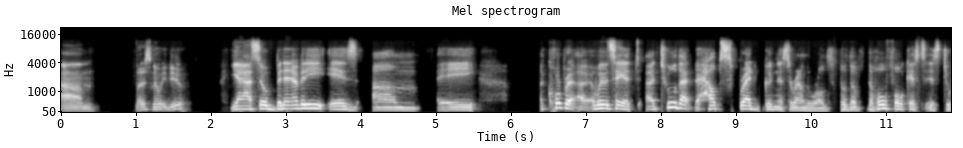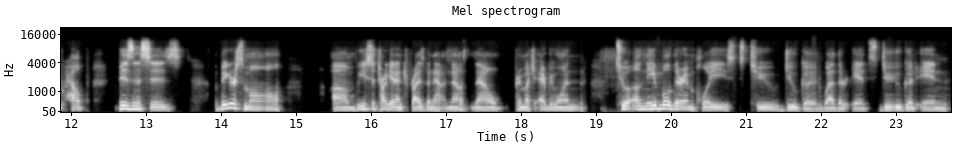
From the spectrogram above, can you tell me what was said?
um, let us know what you do. Yeah. So Benevity is um, a a corporate i would say a, a, tool that helps spread goodness around the world so the, the whole focus is to help businesses big or small um, we used to target enterprise but now now now pretty much everyone to enable their employees to do good whether it's do good in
